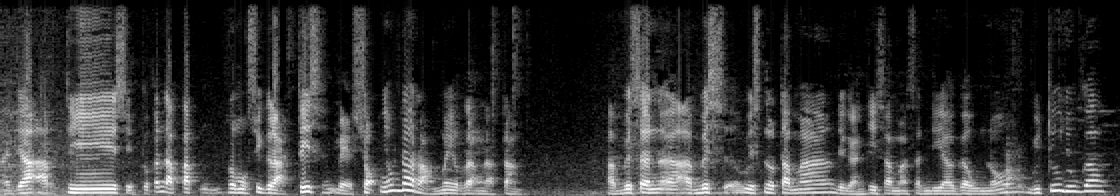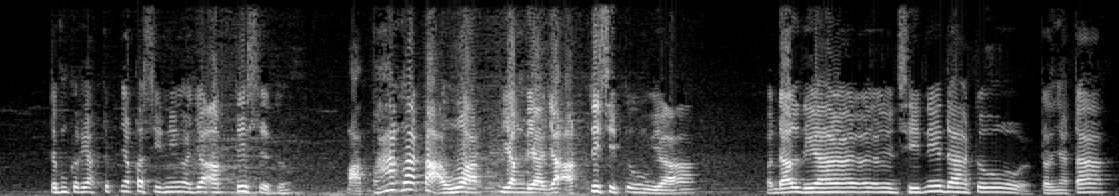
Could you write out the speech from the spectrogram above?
aja artis itu kan dapat promosi gratis. Besoknya udah ramai orang datang. Habis uh, habis Wisnu Tama diganti sama Sandiaga Uno gitu juga. Tim kreatifnya ke sini ngajak artis itu. Bapak nggak tahu yang diajak artis itu ya. Padahal dia di sini dah tuh. Ternyata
